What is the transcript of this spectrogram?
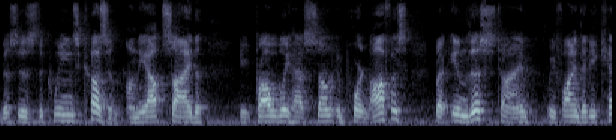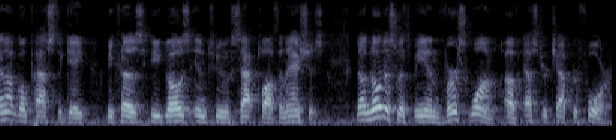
This is the queen's cousin on the outside. He probably has some important office, but in this time, we find that he cannot go past the gate because he goes into sackcloth and ashes. Now, notice with me in verse 1 of Esther chapter 4.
